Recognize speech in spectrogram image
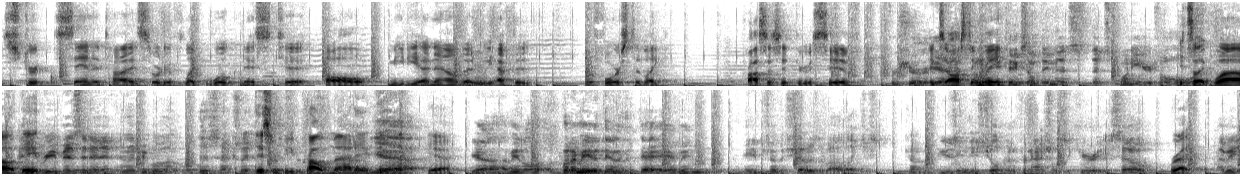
strict, sanitized sort of like wokeness to all media now that Mm-hmm. we have to, we're forced to like process it through a sieve. For sure, yeah. Exhaustingly. So you take something that's that's 20 years old. It's like, wow, and they, revisit it, and then people are like, "Well, this actually this would be problematic. Yeah. yeah, Yeah, I mean, but I mean, at the end of the day, I mean, eighty percent of the show is about like just kind of abusing these children for national security. So, right. I mean,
